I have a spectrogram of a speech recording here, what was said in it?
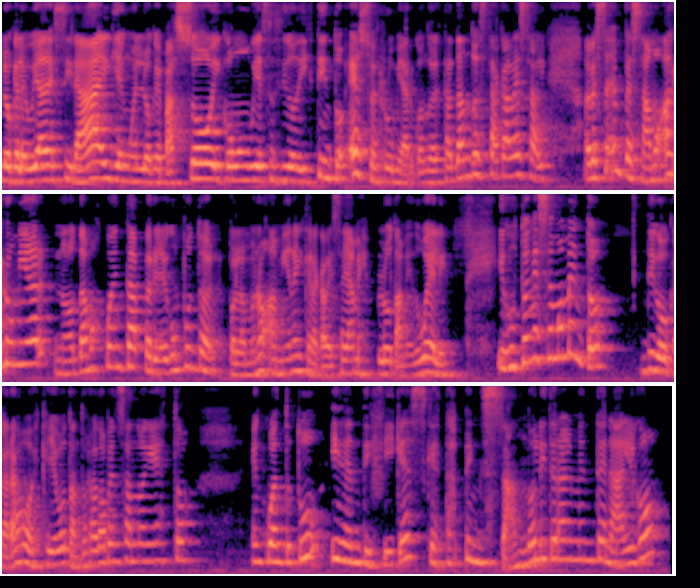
lo que le voy a decir a alguien o en lo que pasó y cómo hubiese sido distinto. Eso es rumiar. Cuando le estás dando esta cabeza, a veces empezamos a rumiar, no nos damos cuenta, pero llega un punto, por lo menos a mí, en el que la cabeza ya me explota, me duele. Y justo en ese momento digo, carajo, es que llevo tanto rato pensando en esto en cuanto tú identifiques que estás pensando literalmente en algo,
